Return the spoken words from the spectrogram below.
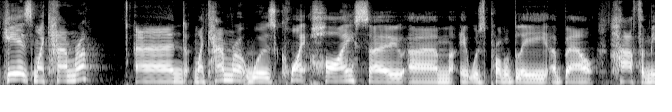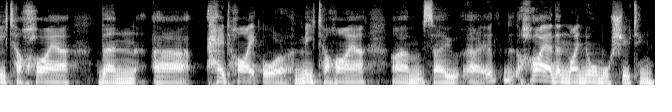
Here's my camera and my camera was quite high, so um, it was probably about half a meter higher than uh, head height or a meter higher, um, so uh, higher than my normal shooting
